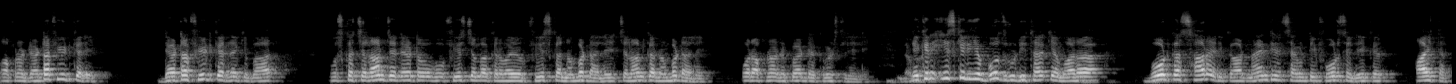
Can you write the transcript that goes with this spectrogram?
अपना डाटा फ़ीड करे। डाटा फ़ीड करने के बाद उसका चलान जनरेट हो वो फ़ीस जमा करवाए और फ़ीस का नंबर डाले चलान का नंबर डाले और अपना रिक्वायर्ड डॉक्यूमेंट्स ले लें। लेकिन इसके लिए बहुत ज़रूरी था कि हमारा बोर्ड का सारा रिकॉर्ड 1974 से लेकर आज तक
